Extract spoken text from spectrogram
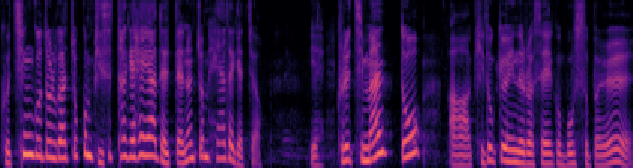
그 친구들과 조금 비슷하게 해야 될 때는 좀 해야 되겠죠. 예. 그렇지만 또 어, 기독교인으로서의 그 모습을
